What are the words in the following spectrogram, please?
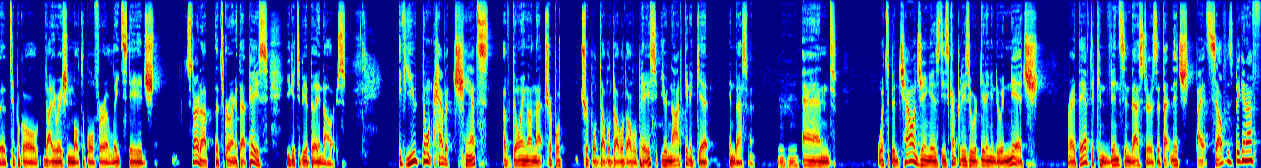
a, typical valuation multiple for a late stage startup that's growing at that pace, you get to be a billion dollars. If you don't have a chance of going on that triple, triple, double, double, double pace, you're not going to get investment. Mm-hmm. And what's been challenging is these companies who are getting into a niche, right? They have to convince investors that that niche by itself is big enough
